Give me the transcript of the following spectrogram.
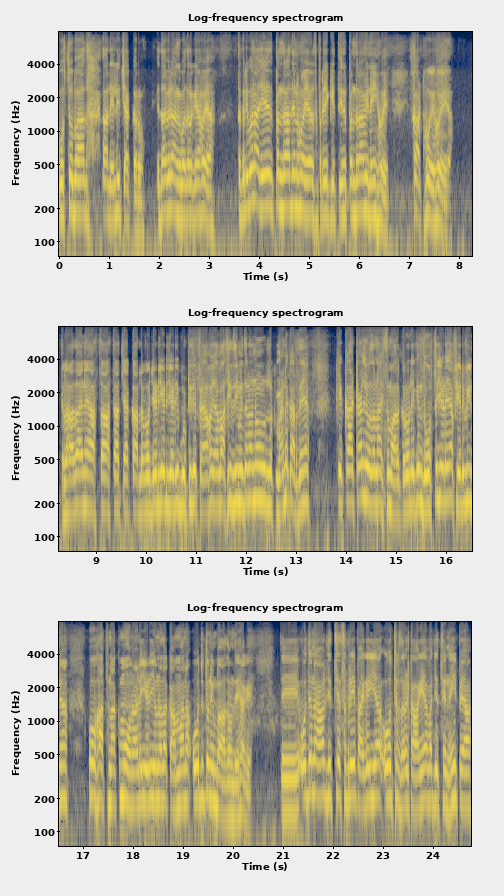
ਉਸ ਤੋਂ ਬਾਅਦ ਆ ਲੈ ਲਈ ਚੈੱਕ ਕਰੋ। ਇਹਦਾ ਵੀ ਰੰਗ ਬਦਲ ਗਿਆ ਹੋਇਆ। ਤਕਰੀਬਨ ਅਜੇ 15 ਦਿਨ ਹੋਏ ਆ ਸਪਰੇਅ ਕੀਤੀ ਨੂੰ 15 ਵੀ ਨਹੀਂ ਹੋਏ, ਘੱਟ ਹੋਏ ਹੋਏ ਆ। ਤੇ ਲਹਾਦਾ ਇਹਨੇ ਆਸਤਾ ਆਸਤਾ ਚੈੱਕ ਕਰ ਲਵੋ, ਜਿਹੜੀ ਜਿਹੜੀ ਜਿਹੜੀ ਬੂਟੀ ਤੇ ਪਿਆ ਹੋਇਆ ਵਾ ਅਸੀਂ ਜ਼ਿਮੀਂਦਾਰਾਂ ਨੂੰ ਰਿਕਮੈਂਡ ਕਰਦੇ ਆ ਕਿ ਕੱਟ ਵਾਲੀ ਨੋਜ਼ਲ ਨਾਲ ਇਸਤੇਮਾਲ ਕਰੋ, ਲੇਕਿਨ ਦੋਸਤ ਜਿਹੜੇ ਆ ਫਿਰ ਵੀ ਨਾ, ਉਹ ਹੱਥ ਨਾਲ ਘਮਾਉਣ ਵਾਲੀ ਜਿਹੜੀ ਉਹਨਾਂ ਦਾ ਕੰਮ ਆ ਨਾ ਉਹਦੇ ਤੋਂ ਨਹੀਂ ਬਾਦ ਆਉਂਦੇ ਹੈਗੇ। ਤੇ ਉਹਦੇ ਨਾਲ ਜਿੱਥੇ ਸਪਰੇਅ ਪੈ ਗਈ ਆ, ਉਹ ਉੱਥੇ ਰਿਜ਼ਲਟ ਆ ਗਿਆ ਵਾ, ਜਿੱਥੇ ਨਹੀਂ ਪਿਆ,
